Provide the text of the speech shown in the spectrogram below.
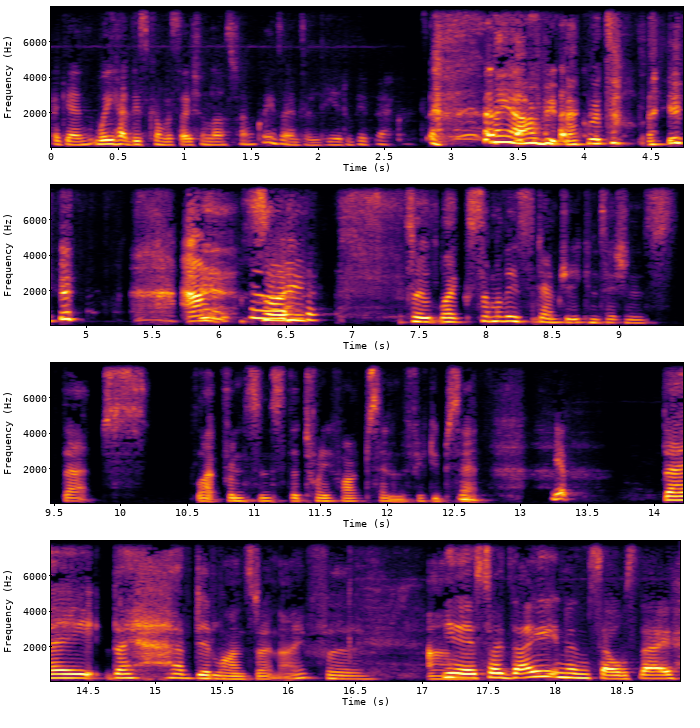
again, we had this conversation last time. Queensland's a little bit backwards. they are a bit backwards, aren't they? um, so, so like some of these stamp duty concessions that, like for instance, the twenty five percent and the fifty percent. Yep. They they have deadlines, don't they? For um, yeah, so they in themselves, they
